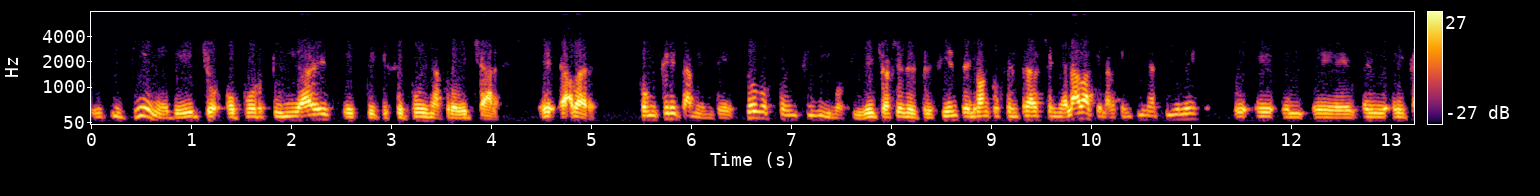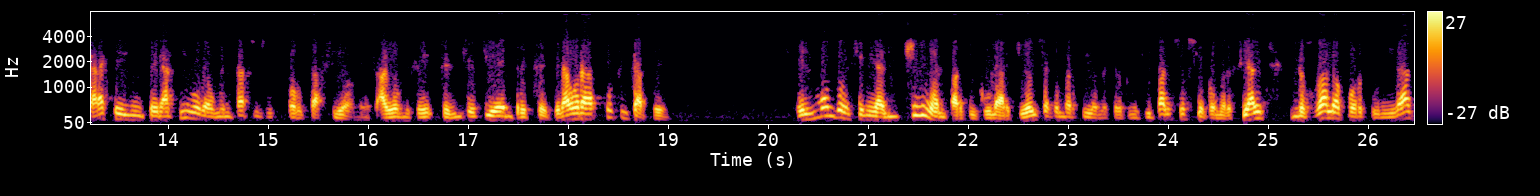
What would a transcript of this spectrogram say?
y tiene, de hecho, oportunidades este, que se pueden aprovechar. Eh, a ver, concretamente, todos coincidimos, y de hecho ayer el presidente del Banco Central señalaba que la Argentina tiene eh, eh, el, carácter imperativo de aumentar sus exportaciones, algo que se, dice siempre, etcétera. Ahora, pues fíjate, el mundo en general y China en particular, que hoy se ha convertido en nuestro principal socio comercial, nos da la oportunidad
